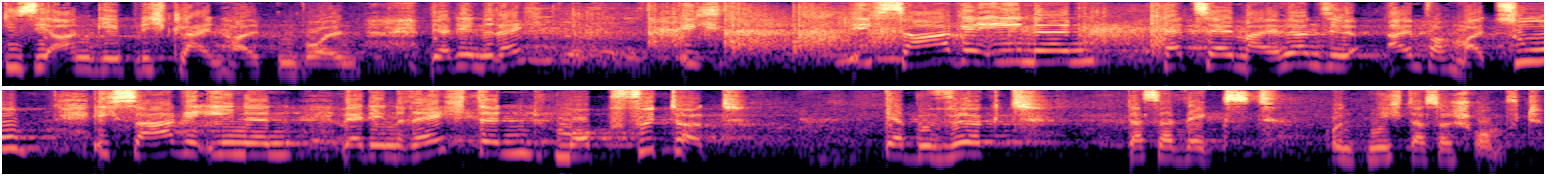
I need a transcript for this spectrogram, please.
die sie angeblich klein halten wollen. Wer den Recht, ich, ich sage Ihnen, Herr Zellmeier, hören Sie einfach mal zu, ich sage Ihnen, wer den rechten Mob füttert, der bewirkt, dass er wächst und nicht, dass er schrumpft.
